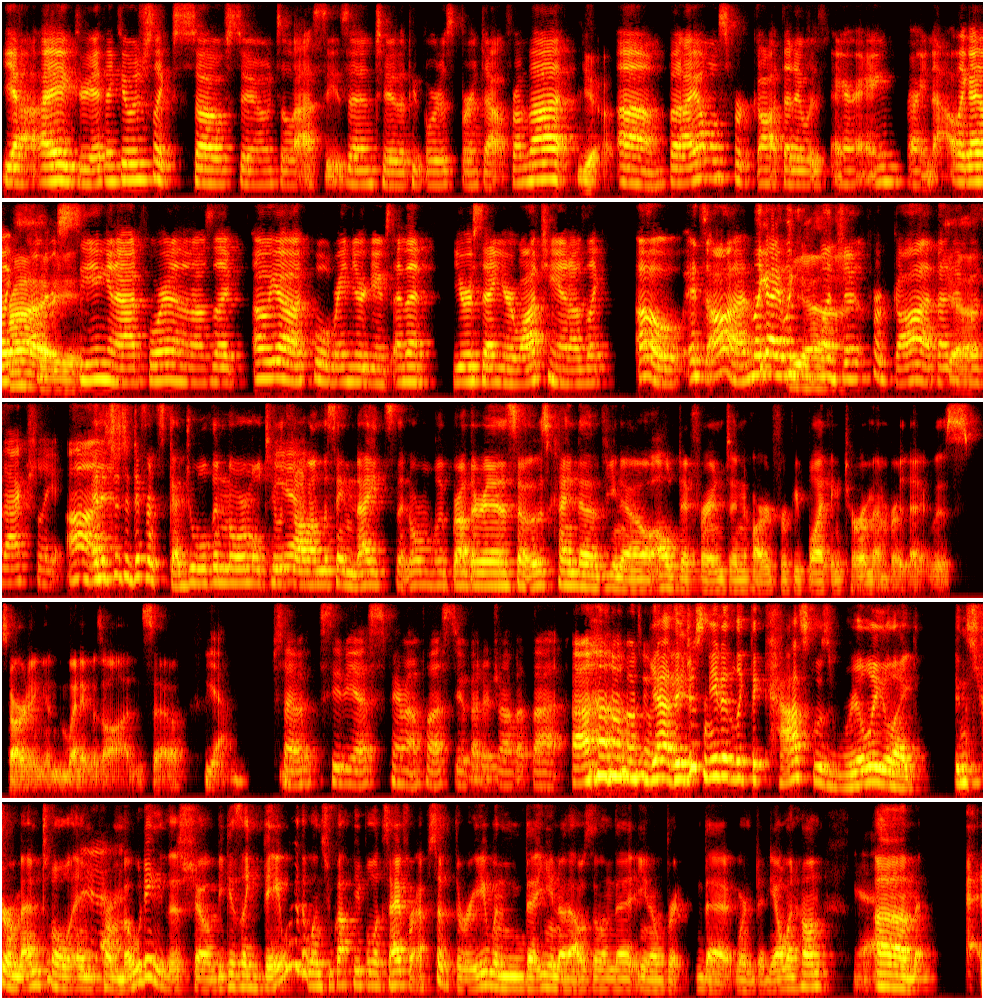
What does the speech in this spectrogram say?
Yeah, I agree. I think it was just like so soon to last season too that people were just burnt out from that. Yeah. Um, but I almost forgot that it was airing right now. Like I like remember Right. seeing an ad for it and then I was like, oh yeah, cool, reindeer games. And then you were saying you're watching it. I was like, oh, it's on. Like I like Yeah. legit forgot that Yeah. it was actually on. And it's just a different schedule than normal too. It's Yeah. not on the same nights that normal Big Brother is. So it was kind of, you know, all different and hard for people, I think, to remember that it was starting and when it was on. So yeah. So CBS, Paramount Plus do a better job at that. Um, yeah, they just needed like the cast was really like instrumental in Yeah. promoting this show because like they were the ones who got people excited for episode three when that you know that was the one that you know Brit that when Danielle went home. yeah. Um,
